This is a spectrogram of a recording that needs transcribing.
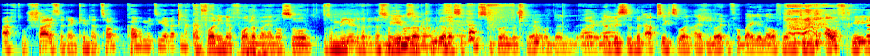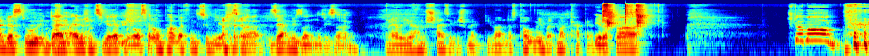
ach du Scheiße, dein Kind hat Kaugummi-Zigaretten. Und vor allem da vorne war ja noch so So Mehl drin, das Mehl oder Puder, was du pusten konntest, ne? Und dann, äh, dann bist du mit Absicht so an alten Leuten vorbeigelaufen, damit die sich aufregen, dass du in deinem Alter schon Zigaretten raus. Hat auch ein paar Mal funktioniert. Das war sehr amüsant, muss ich sagen. Ja, aber die haben scheiße geschmeckt. Die waren, das Kaugummi war immer kacke. Ja, das war. Stimmung!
